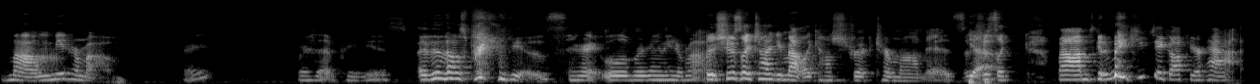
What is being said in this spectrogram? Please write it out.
mom. We meet her mom, right? Or is that previous? I think that was previous. All right. Well, we're gonna meet her mom. But she was like talking about like how strict her mom is. And Yeah. she's like, my Mom's gonna make you take off your hat.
